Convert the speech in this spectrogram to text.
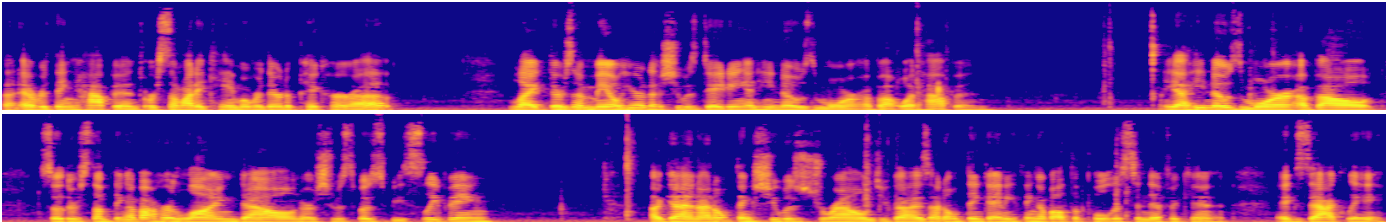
that everything happened or somebody came over there to pick her up. Like, there's a male here that she was dating and he knows more about what happened. Yeah, he knows more about so there's something about her lying down or she was supposed to be sleeping. Again, I don't think she was drowned, you guys. I don't think anything about the pool is significant. Exactly.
